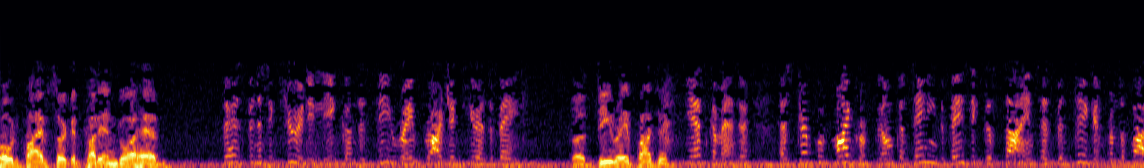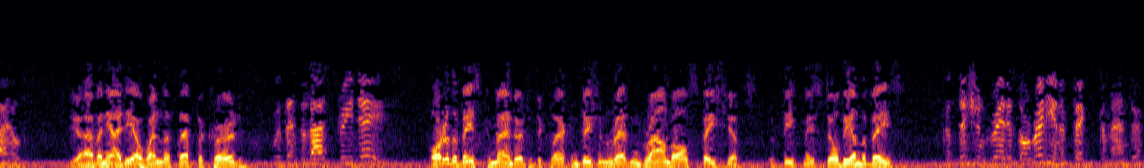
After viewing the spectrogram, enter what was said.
Code 5 circuit cut in. Go ahead. There has been a security leak on the D-Ray project here at the base. The D-Ray project? Yes, Commander. A strip of microfilm containing the basic designs has been taken from the files. Do you have any idea when the theft occurred? Within the last three days. Order the base commander to declare condition red and ground all spaceships. The thief may still be on the base. Condition red is already in effect, Commander.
